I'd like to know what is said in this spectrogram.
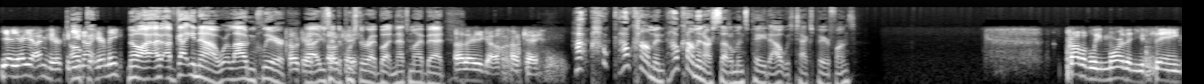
Yeah, yeah, yeah. I'm here. Can you okay. not hear me? No, I, have got you now. We're loud and clear. Okay. Uh, I just had okay. to push the right button. That's my bad. Oh, there you go. Okay. How, how how common how common are settlements paid out with taxpayer funds? Probably more than you think.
